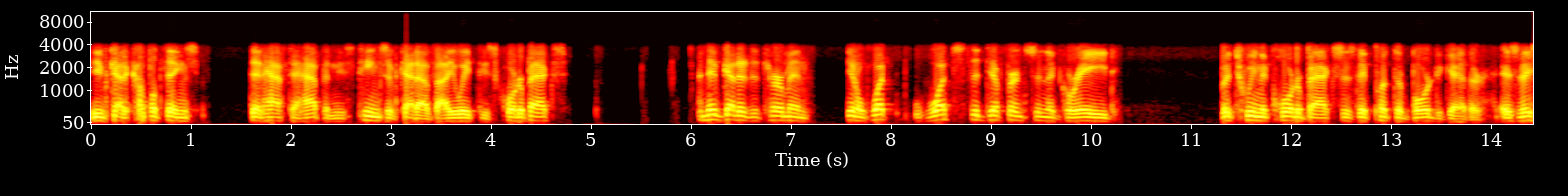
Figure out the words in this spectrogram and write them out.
You've got a couple things that have to happen. These teams have got to evaluate these quarterbacks, and they've got to determine, you know, what what's the difference in the grade between the quarterbacks as they put their board together, as they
